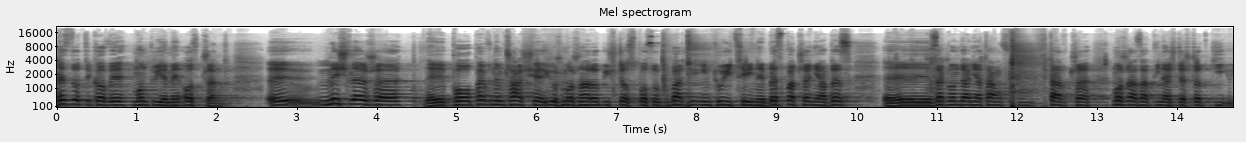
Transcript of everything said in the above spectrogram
bezdotykowy montujemy osprzęt. Yy, Myślę, że yy, po pewnym czasie już można robić to w sposób bardziej intuicyjny, bez patrzenia, bez yy, zaglądania tam w, tarczę. Można zapinać te szczotki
